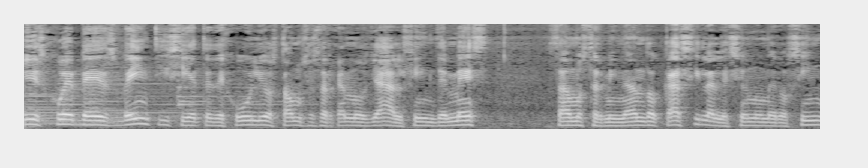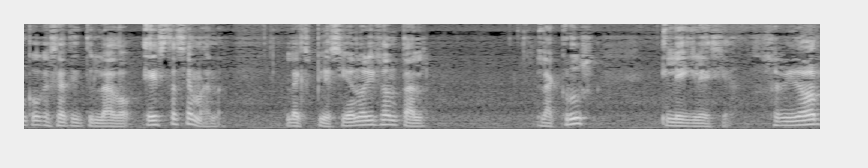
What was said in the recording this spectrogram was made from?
Hoy es jueves 27 de julio, estamos acercándonos ya al fin de mes. Estamos terminando casi la lección número 5 que se ha titulado esta semana, la expiación horizontal, la cruz y la iglesia. Su servidor,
